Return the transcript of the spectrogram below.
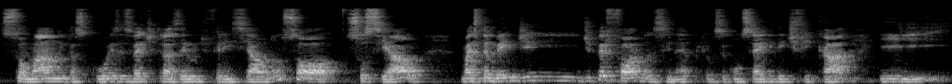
somar muitas coisas, vai te trazer um diferencial não só social, mas também de, de performance, né? Porque você consegue identificar e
